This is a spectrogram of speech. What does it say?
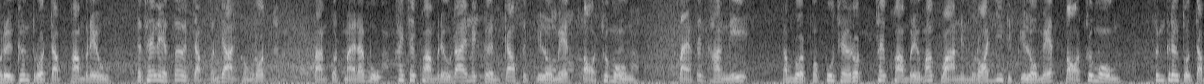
หรือเครื่องตรวจจับความเร็ว จะใช้เลเซอร์จับสัญญาณของรถ ตามกฎหมายระบุให้ใช้ความเร็วได้ไม่เกิน 90 กิโลเมตรต่อชั่วโมง แต่เส้นทางนี้ตำรวจพบผู้ใช้รถใช้ความเร็วมากกว่า 120 กิโลเมตรต่อชั่วโมง ซึ่งเครื่องตรวจจับ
